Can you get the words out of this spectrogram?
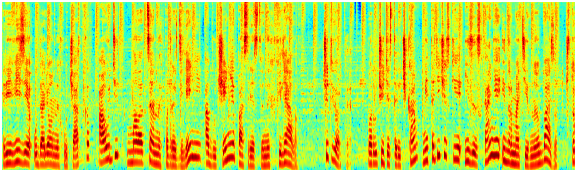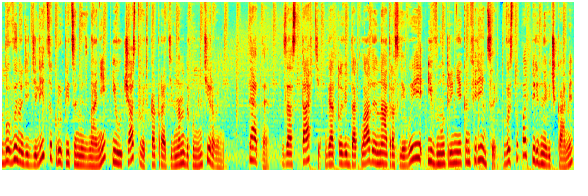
ревизия удаленных участков, аудит малоценных подразделений, обучение посредственных филиалов. Четвертое. Поручите старичкам методические изыскания и нормативную базу, чтобы вынудить делиться крупицами знаний и участвовать в корпоративном документировании. Пятое. Заставьте готовить доклады на отраслевые и внутренние конференции, выступать перед новичками,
